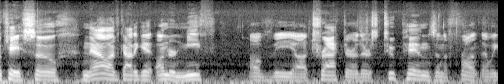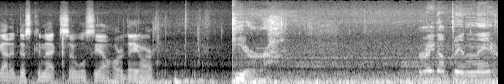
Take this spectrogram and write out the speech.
Okay, so now I've got to get underneath of the uh, tractor. There's two pins in the front that we got to disconnect, so we'll see how hard they are. Here. Right up in there.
